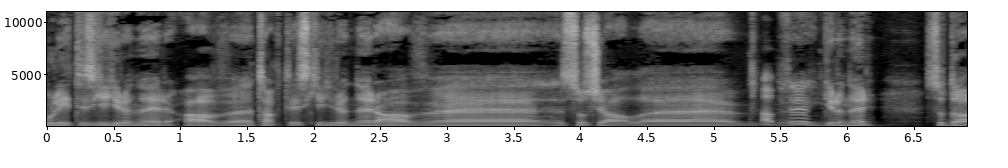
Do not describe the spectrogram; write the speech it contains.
politiske grunner, av eh, taktiske grunner, av eh, sosiale eh, Absolutt. grunner. Så da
